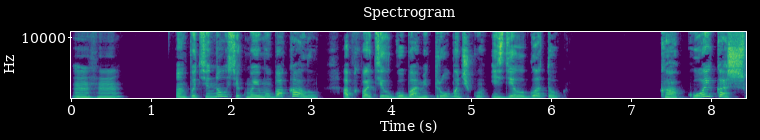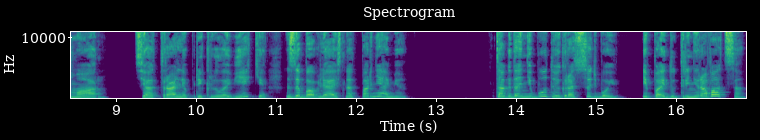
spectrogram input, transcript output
«Угу». Он потянулся к моему бокалу, обхватил губами трубочку и сделал глоток. «Какой кошмар!» Театрально прикрыла веки, забавляясь над парнями. «Тогда не буду играть с судьбой и пойду тренироваться.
